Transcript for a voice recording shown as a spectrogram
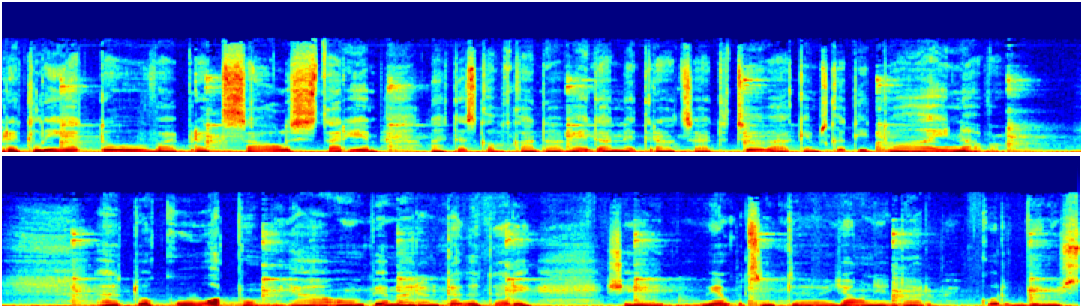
pret lietu vai pret saules stariem, lai tas kaut kādā veidā netraucētu cilvēkiem skatīt to ainavu. To kopumu, ja? un, piemēram, tagad arī šie 11 jaunie darbi, kur viņus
